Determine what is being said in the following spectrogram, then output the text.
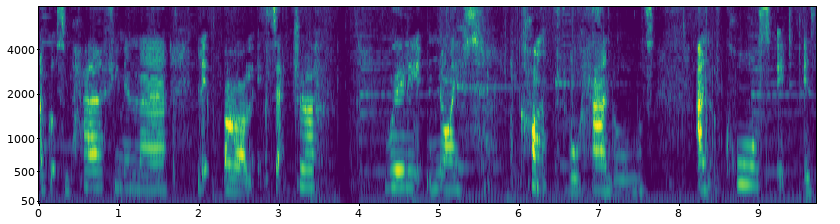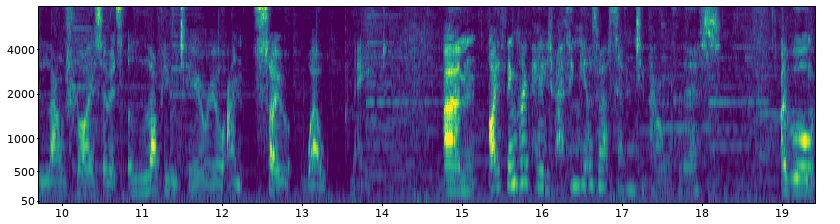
I've got some perfume in there, lip balm, etc. Really nice, comfortable handles. And of course it is Loungefly, so it's a lovely material and so well made. Um, I think I paid, I think it was about £70 for this. I will,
